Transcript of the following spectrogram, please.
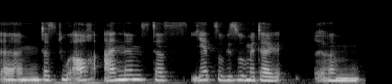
ähm, dass du auch annimmst, dass jetzt sowieso mit der ähm,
